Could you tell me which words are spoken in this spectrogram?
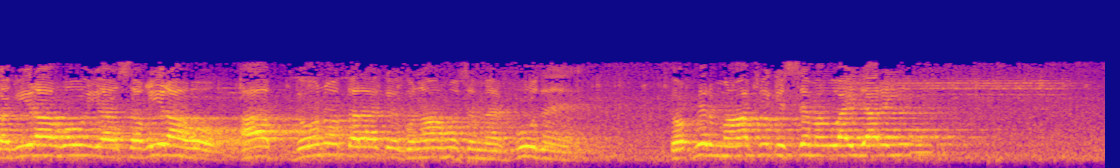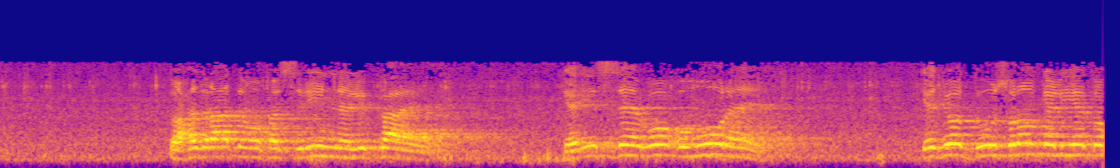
کبیرہ ہو یا صغیرہ ہو، آپ دونوں طرح کے گناہوں سے محفوظ ہیں۔ تو پھر معافی کس سے منگوائی جا رہی ہے؟ تو حضرات مفسرین نے لکھا ہے کہ اس سے وہ امور ہیں کہ جو دوسروں کے لیے تو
